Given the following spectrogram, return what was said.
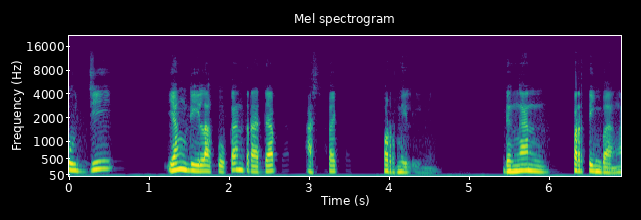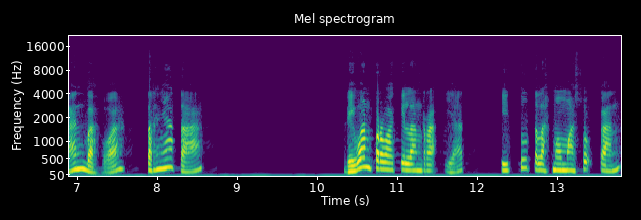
uji yang dilakukan terhadap aspek formil ini dengan pertimbangan bahwa ternyata Dewan Perwakilan Rakyat itu telah memasukkan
